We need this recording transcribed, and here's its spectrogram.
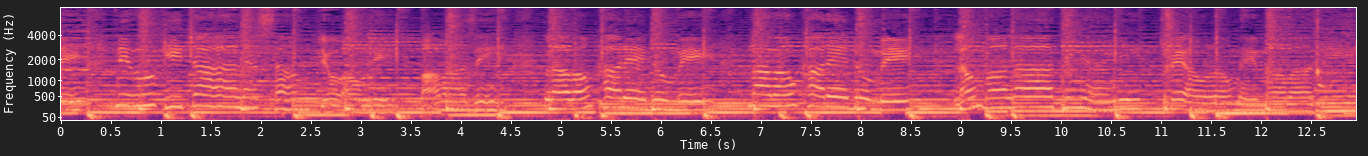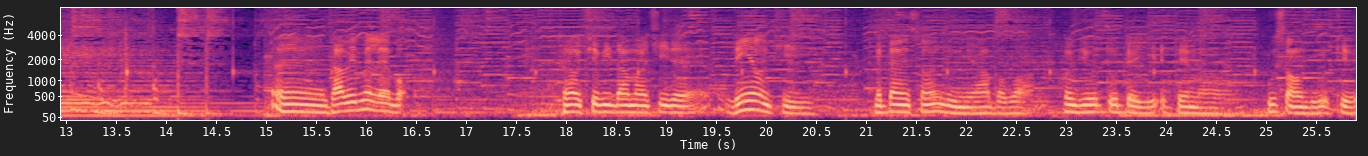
လေနေဦးဂီတာလက်ဆောင်ပြောအောင်လေးပါပါစေလာပေါင်းခါတဲ့တို့မေလာပေါင်းခါတဲ့တို့မေလောင်းပါလားတင်ညာရင်ဆွဲအောင်လောင်းမေမှာပါစေအဲဒါပေမဲ့လည်းပေါ့ကျွန်တော်ချီပီတာမှာရှိတဲ့လင်းရောင်ချီမတန်ဆွမ်းလူများဘဝဖွံ့ဖြိုးတိုးတက်ရေးအသင်းမှာ ဦးဆောင်သူအဖြစ်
